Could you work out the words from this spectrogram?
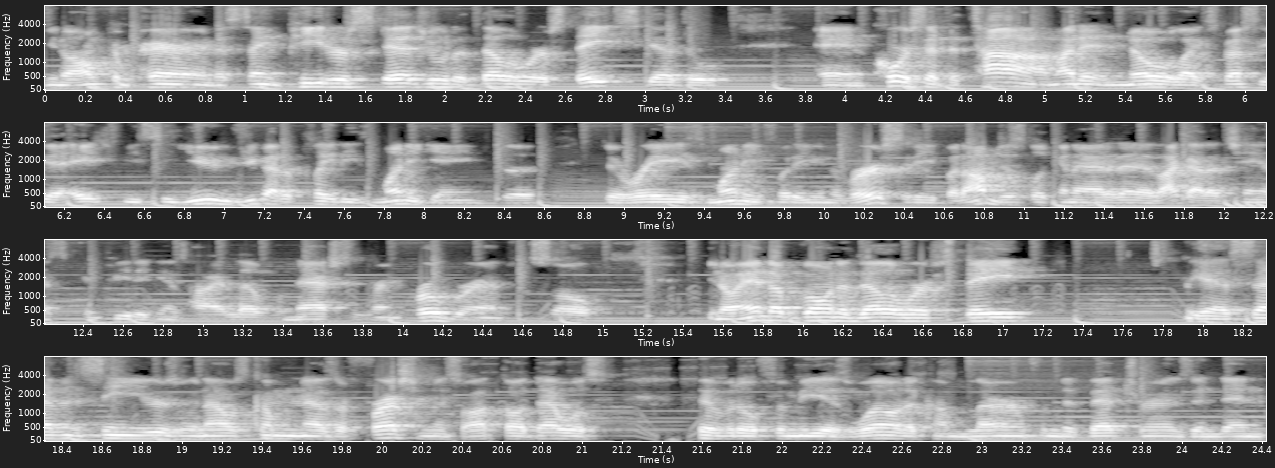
you know, I'm comparing the St. Peter's schedule to Delaware State schedule, and of course, at the time, I didn't know, like especially at HBCUs, you got to play these money games to to raise money for the university. But I'm just looking at it as I got a chance to compete against high level nationally ranked programs. So, you know, end up going to Delaware State we had seven seniors when I was coming as a freshman, so I thought that was pivotal for me as well to come learn from the veterans, and then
